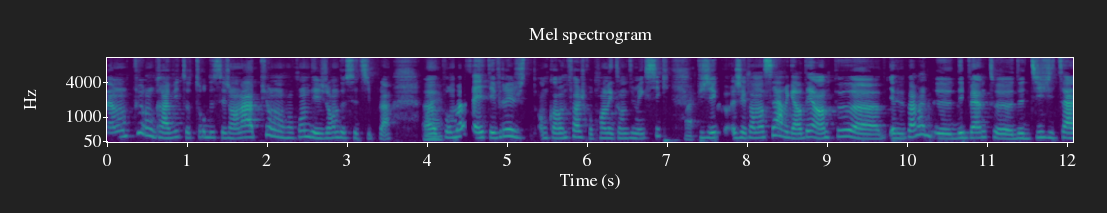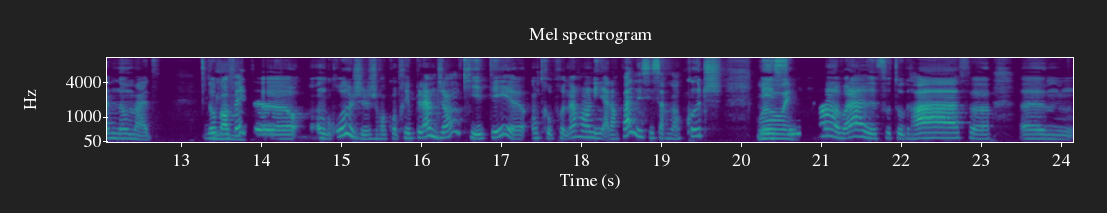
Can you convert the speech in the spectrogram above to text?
finalement, plus on gravite autour de ces gens-là, plus on rencontre des gens de ce type-là. Euh, Ouais. pour moi, ça a été vrai, juste- encore une fois, je reprends l'exemple du Mexique. Ouais. Puis j'ai commencé à regarder un peu, euh, il y avait pas mal de- d'événements euh, de digital nomades. Donc en fait, euh, en gros, je, je rencontrais plein de gens qui étaient euh, entrepreneurs en ligne. Alors pas nécessairement coach, mais Ouais, ouais, voilà, photographe, euh, euh,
